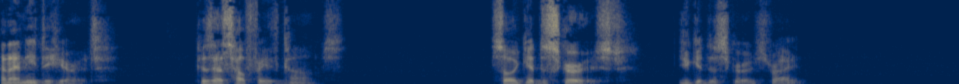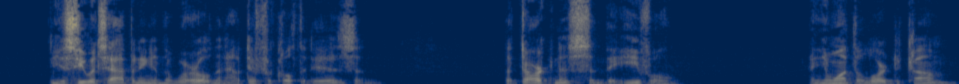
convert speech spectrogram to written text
And I need to hear it because that's how faith comes. So I get discouraged. You get discouraged, right? You see what's happening in the world and how difficult it is and the darkness and the evil. And you want the Lord to come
